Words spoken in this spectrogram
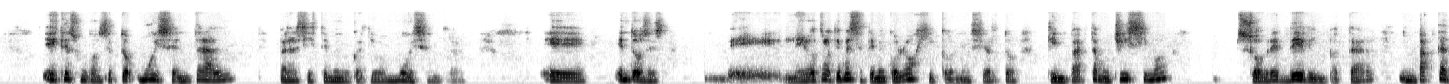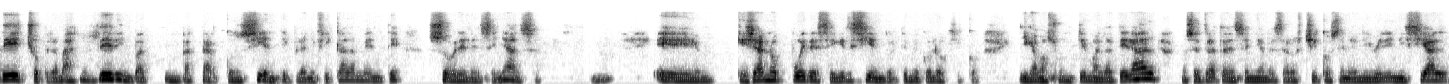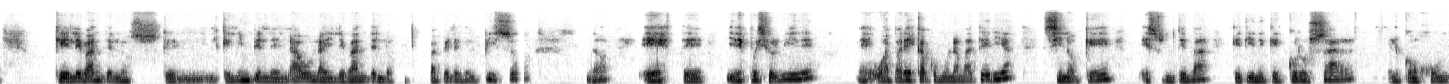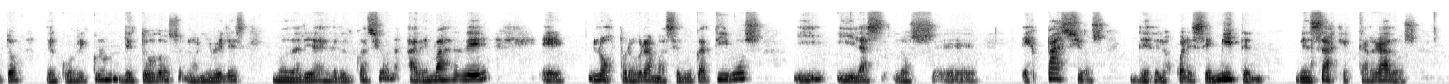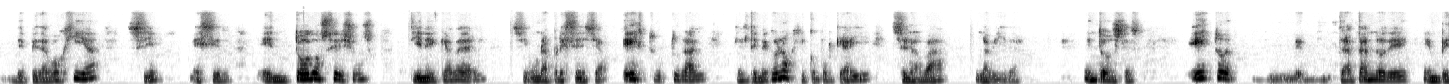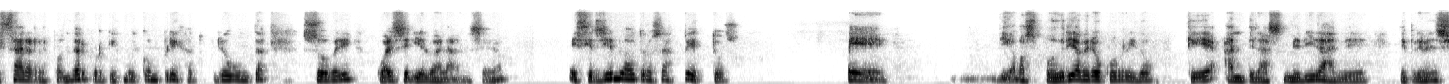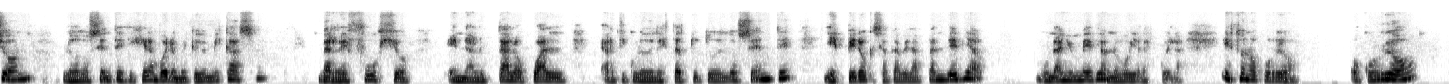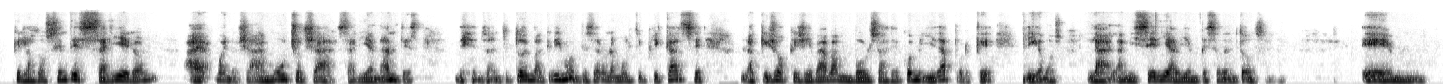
Este es un concepto muy central para el sistema educativo, muy central. Eh, entonces, el otro tema es el tema ecológico, ¿no es cierto? Que impacta muchísimo sobre, debe impactar, impacta de hecho, pero además debe impactar consciente y planificadamente sobre la enseñanza. Eh, que ya no puede seguir siendo el tema ecológico, digamos, un tema lateral, no se trata de enseñarles a los chicos en el nivel inicial que levanten los, que, que limpien el aula y levanten los papeles del piso, ¿no? Este, y después se olvide eh, o aparezca como una materia, sino que es un tema que tiene que cruzar el conjunto del currículum de todos los niveles y modalidades de la educación, además de eh, los programas educativos y, y las, los eh, espacios desde los cuales se emiten mensajes cargados de pedagogía, ¿sí? es decir, en todos ellos tiene que haber una presencia estructural del tema ecológico, porque ahí se nos va la vida. Entonces, esto eh, tratando de empezar a responder, porque es muy compleja tu pregunta, sobre cuál sería el balance. Es decir, yendo a otros aspectos, eh, digamos, podría haber ocurrido que ante las medidas de, de, prevención, los docentes dijeran, bueno, me quedo en mi casa, me refugio en tal o cual artículo del estatuto del docente y espero que se acabe la pandemia un año y medio no voy a la escuela. Esto no ocurrió. Ocurrió que los docentes salieron, a- bueno, ya muchos ya salían antes, durante todo el macrismo empezaron a multiplicarse aquellos que llevaban bolsas de comida porque, digamos, la, la miseria había empezado entonces. Eh,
